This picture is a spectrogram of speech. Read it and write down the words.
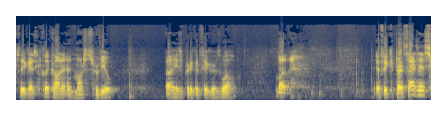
so you guys can click on it and watch this review. Uh, he's a pretty good figure as well. But if we compare sizes,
